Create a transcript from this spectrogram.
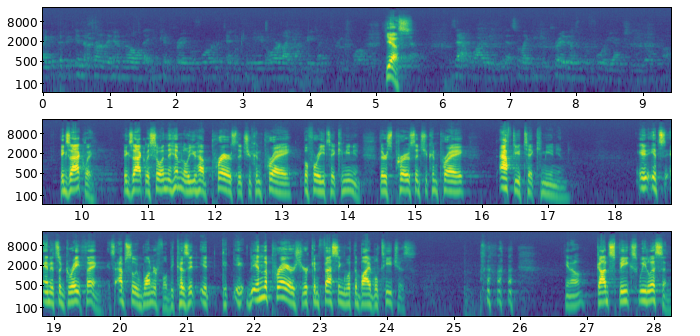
like at the, in the front of the hymnal that you can pray before attending communion, or like on page like three twelve. Yes, Is that why they do that? So like you can pray those before you actually go up? exactly. Exactly. So in the hymnal, you have prayers that you can pray before you take communion. There's prayers that you can pray after you take communion. It, it's, and it's a great thing. It's absolutely wonderful because it, it, it, in the prayers, you're confessing what the Bible teaches. you know, God speaks, we listen.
